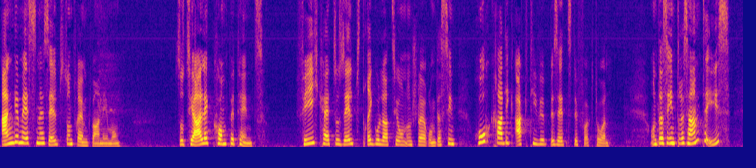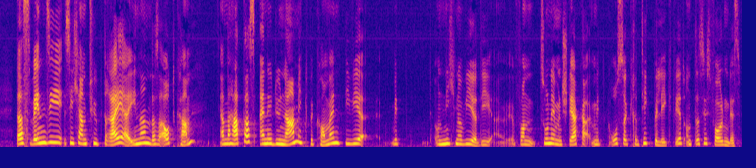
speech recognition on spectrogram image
Angemessene Selbst- und Fremdwahrnehmung, soziale Kompetenz, Fähigkeit zur Selbstregulation und Steuerung, das sind hochgradig aktive besetzte Faktoren. Und das Interessante ist, dass wenn Sie sich an Typ 3 erinnern, das Outcome, dann hat das eine Dynamik bekommen, die wir mit, und nicht nur wir, die von zunehmend stärker mit großer Kritik belegt wird. Und das ist folgendes.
